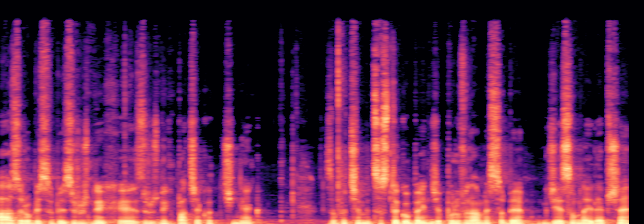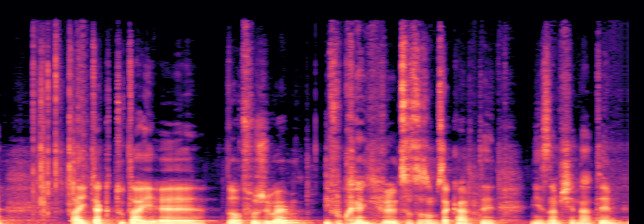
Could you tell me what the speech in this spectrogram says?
a zrobię sobie z różnych, e, z różnych paczek odcinek. Zobaczymy, co z tego będzie, porównamy sobie, gdzie są najlepsze. A i tak tutaj, e, no otworzyłem i w ogóle nie wiem, co to są za karty, nie znam się na tym,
